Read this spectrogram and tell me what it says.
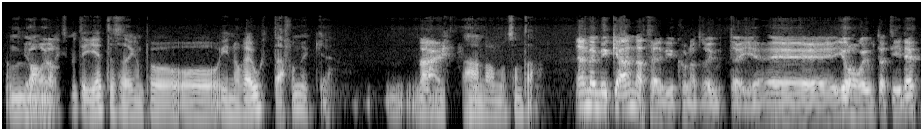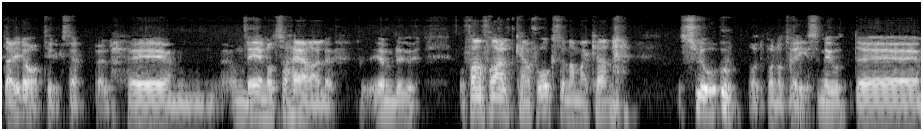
Man, ja, blir liksom inte jättesugen på att in och rota för mycket. Nej. Det handlar om något sånt där. Nej men mycket annat hade vi kunnat rota i. Eh, jag har rotat i detta idag till exempel. Eh, om det är något så här eller, och framförallt kanske också när man kan slå uppåt på något vis mot eh,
